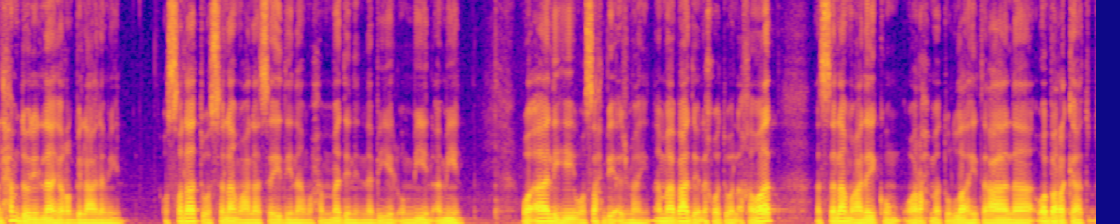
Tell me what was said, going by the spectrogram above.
الحمد لله رب العالمين والصلاة والسلام على سيدنا محمد النبي الأمي الأمين وآله وصحبه أجمعين. أما بعد الإخوة والأخوات السلام عليكم ورحمة الله تعالى وبركاته.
